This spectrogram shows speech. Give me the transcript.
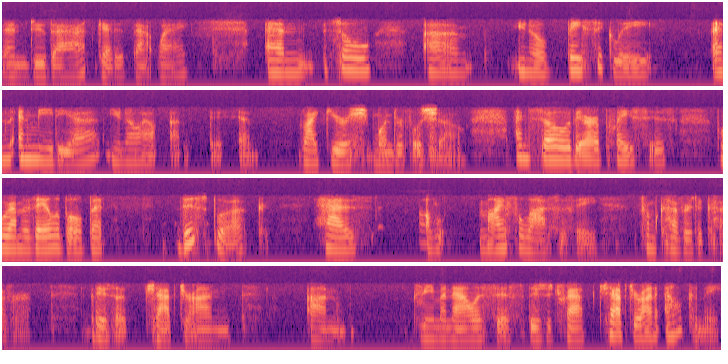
and do that, get it that way. And so, um, you know, basically, and and media, you know, uh, uh, like your sh- wonderful show, and so there are places where I'm available, but this book has a, my philosophy from cover to cover. There's a chapter on on dream analysis. There's a trap, chapter on alchemy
